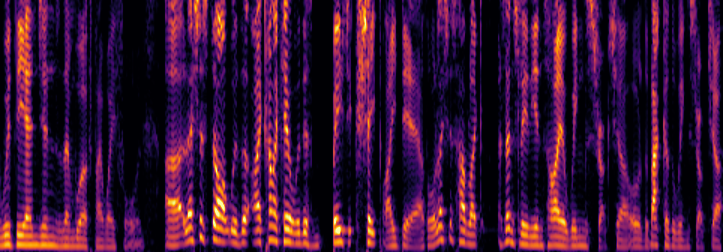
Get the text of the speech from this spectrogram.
with the engines and then worked my way forwards. Uh, let's just start with, I kind of came up with this basic shape idea. I thought, let's just have like essentially the entire wing structure or the back of the wing structure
